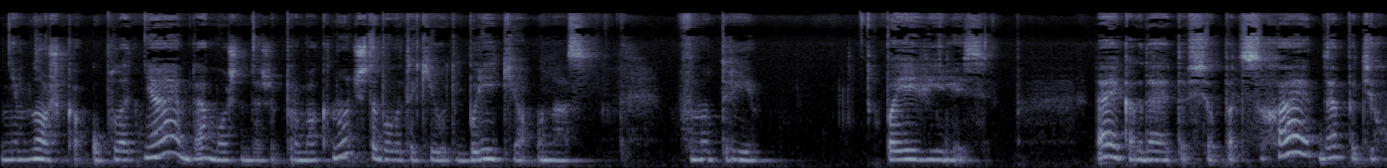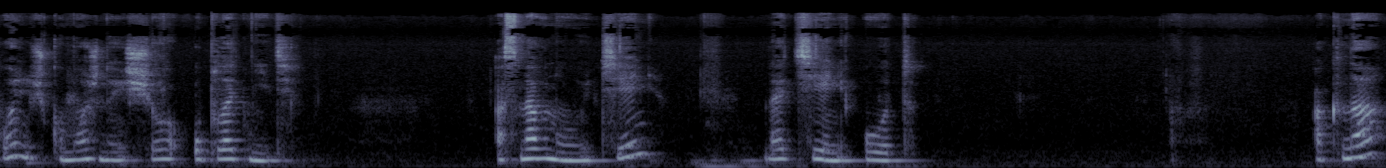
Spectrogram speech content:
немножко уплотняем, да, можно даже промокнуть, чтобы вот такие вот блики у нас внутри появились. Да, и когда это все подсыхает, да, потихонечку можно еще уплотнить основную тень, да, тень от окна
